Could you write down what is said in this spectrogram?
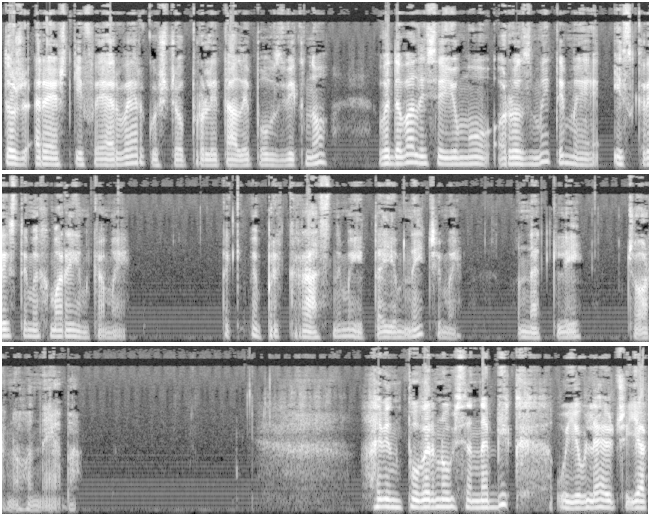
тож рештки феєрверку, що пролітали повз вікно, видавалися йому розмитими іскристими хмаринками, такими прекрасними і таємничими на тлі чорного неба. Він повернувся на бік, уявляючи, як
